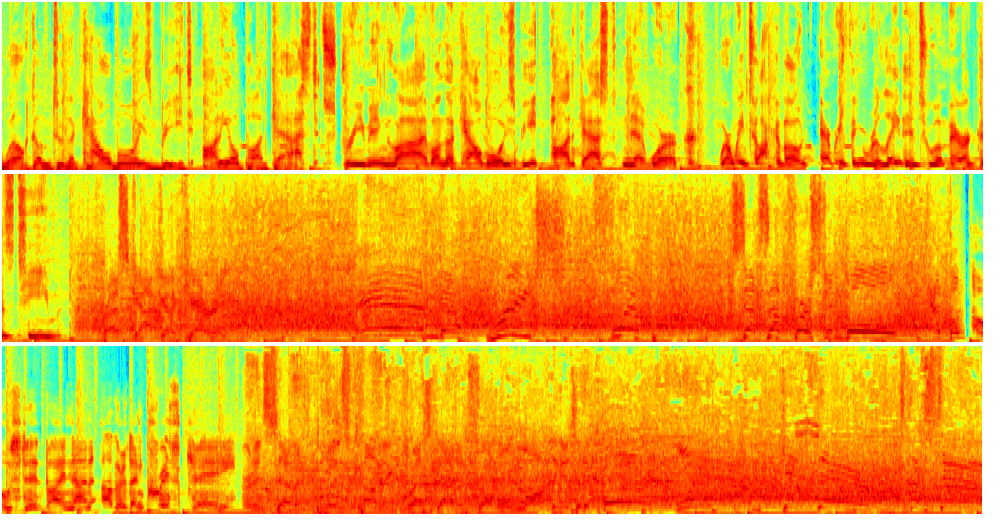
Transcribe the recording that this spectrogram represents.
Welcome to the Cowboys Beat audio podcast, streaming live on the Cowboys Beat Podcast Network, where we talk about everything related to America's team. Prescott going to carry. And reach, flip, sets up first and goal at the. Hosted by none other than Chris K. Third and seven. Blitz coming. Prescott in trouble. Lofting it to the corner.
